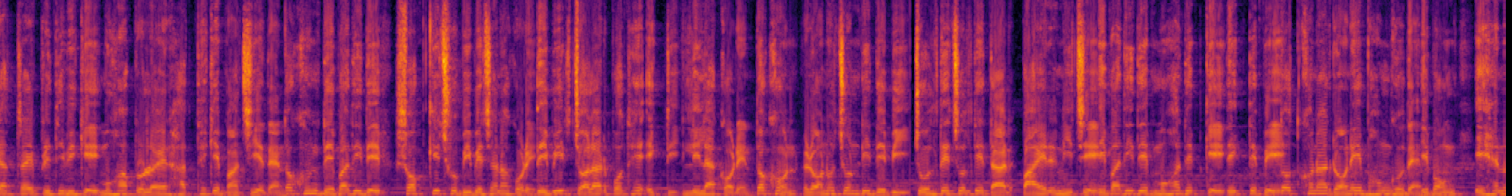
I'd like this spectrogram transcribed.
যাত্রায় পৃথিবীকে মহাপ্রলয়ের হাত থেকে বাঁচিয়ে দেন। তখন দেবাদিদেব সবকিছু বিবেচনা করে দেবীর চলার পথে একটি লীলা করেন। তখন রণচণ্ডী দেবী চলতে চলতে তার পায়ের নিচে দেবাদিদেব মহাদেবকে দেখতে পেয়ে তৎক্ষণাৎ রণে ভঙ্গ দেন এবং এহেন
